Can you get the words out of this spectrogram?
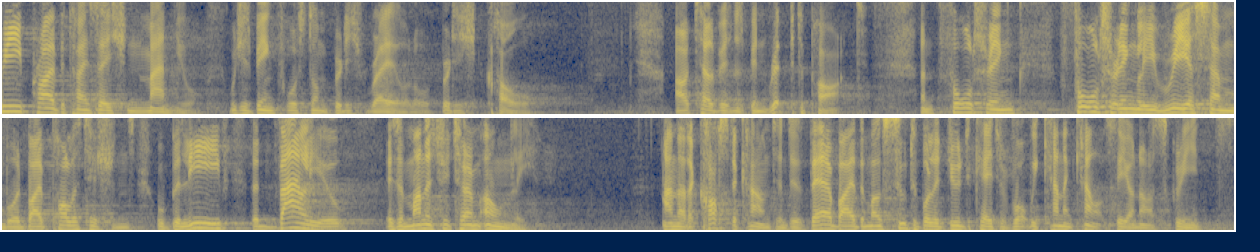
pre privatization manual which is being forced on British Rail or British Coal. Our television has been ripped apart and faltering, falteringly reassembled by politicians who believe that value is a monetary term only and that a cost accountant is thereby the most suitable adjudicator of what we can and cannot see on our screens.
